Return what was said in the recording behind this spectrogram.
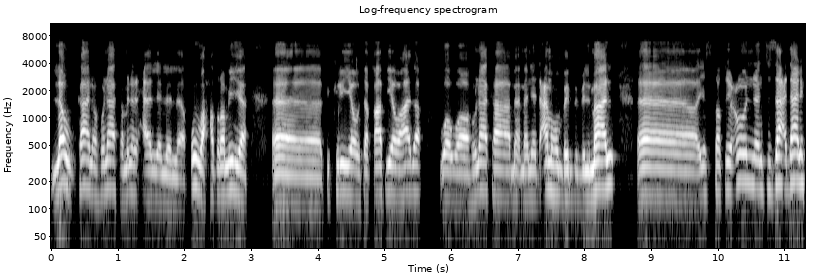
لو كان هناك من القوه حضرمية آه فكرية وثقافية وهذا وهناك من يدعمهم بالمال آه يستطيعون انتزاع ذلك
